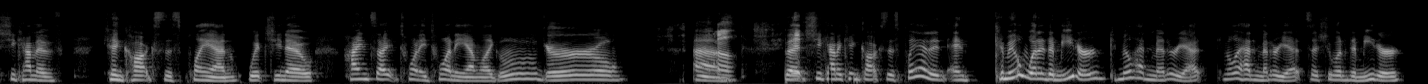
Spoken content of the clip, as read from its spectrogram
she kind of concocts this plan, which, you know, hindsight 2020, I'm like, oh, girl. Um, but she kind of concocts this plan, and, and Camille wanted to meet her. Camille hadn't met her yet. Camila hadn't met her yet. So she wanted to meet her.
